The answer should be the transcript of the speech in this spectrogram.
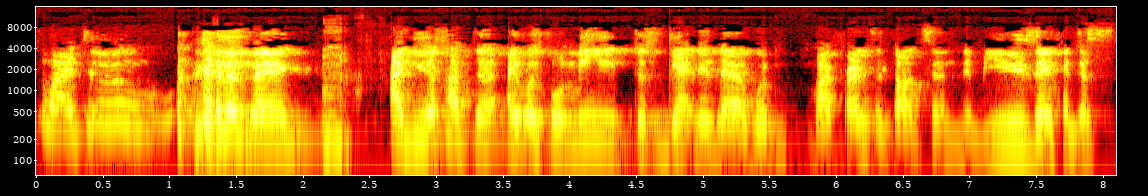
what do I do? kind of thing. And you just have to, it was for me just getting in there with my friends and dancing the music and just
